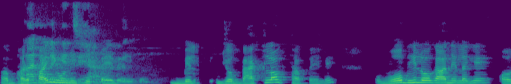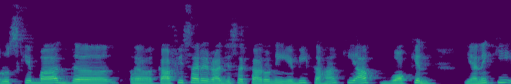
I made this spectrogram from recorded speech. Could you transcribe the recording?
भरपाई होनी थी हाँ, पहले जो बैकलॉग था पहले वो भी लोग आने लगे और उसके बाद काफ़ी सारे राज्य सरकारों ने ये भी कहा कि आप वॉक इन यानी कि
